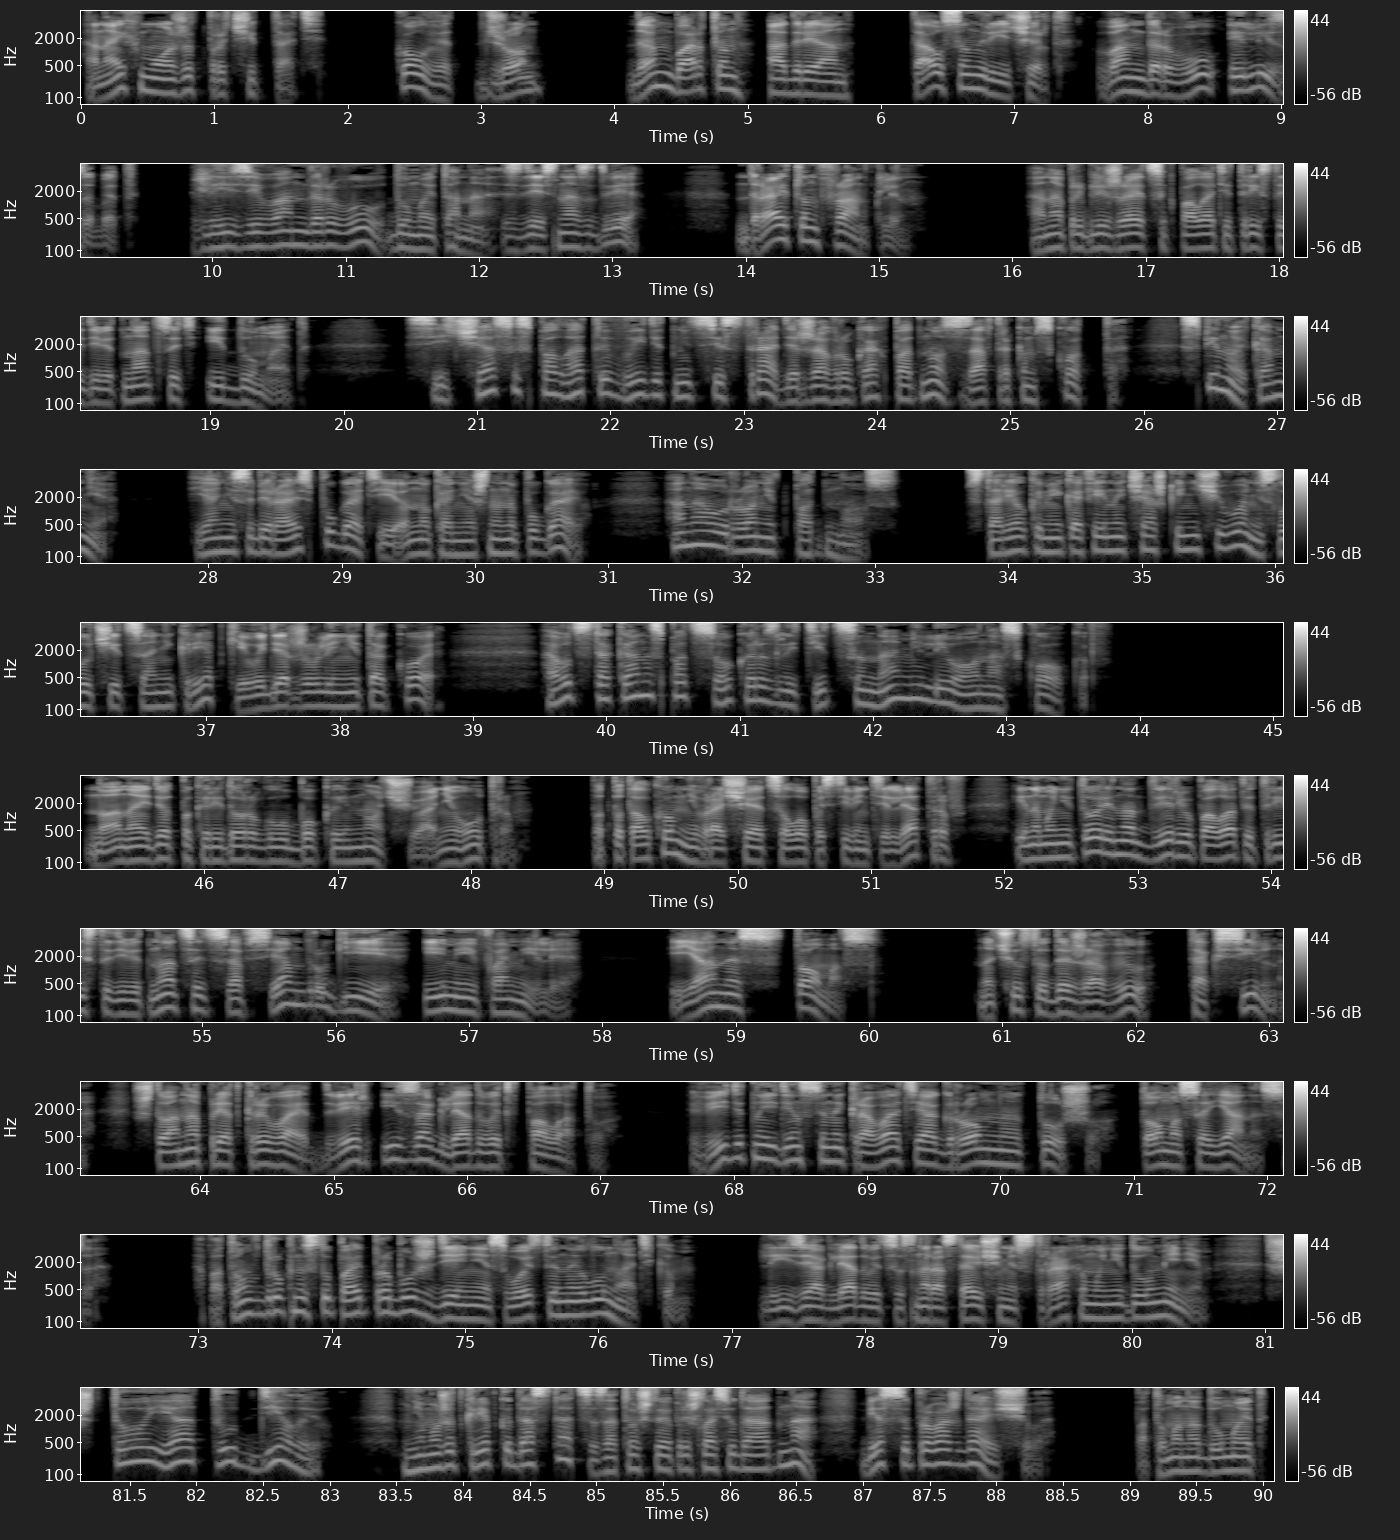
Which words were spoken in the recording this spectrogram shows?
Она их может прочитать. Колвет Джон, Дамбартон Адриан, Таусон Ричард, Вандерву Элизабет. Лизи Вандерву, думает она, здесь нас две. Драйтон Франклин. Она приближается к палате 319 и думает. «Сейчас из палаты выйдет медсестра, держа в руках поднос с завтраком Скотта, спиной ко мне. Я не собираюсь пугать ее, но, конечно, напугаю. Она уронит поднос. С тарелками и кофейной чашкой ничего не случится, они крепкие, выдерживали не такое. А вот стакан из-под сока разлетится на миллион осколков. Но она идет по коридору глубокой ночью, а не утром. Под потолком не вращаются лопасти вентиляторов, и на мониторе над дверью палаты 319 совсем другие имя и фамилия. Янес Томас. Но чувство дежавю так сильно, что она приоткрывает дверь и заглядывает в палату. Видит на единственной кровати огромную тушу Томаса Янеса. А потом вдруг наступает пробуждение, свойственное лунатикам. Лизи оглядывается с нарастающим страхом и недоумением. «Что я тут делаю? Мне может крепко достаться за то, что я пришла сюда одна, без сопровождающего». Потом она думает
